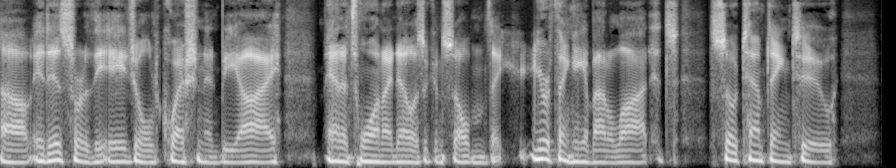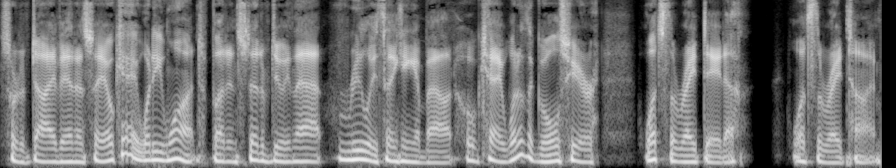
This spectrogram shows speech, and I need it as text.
Um, it is sort of the age old question in BI, and it's one I know as a consultant that you're thinking about a lot. It's so tempting to sort of dive in and say, okay, what do you want? But instead of doing that, really thinking about, okay, what are the goals here? What's the right data? What's the right time?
